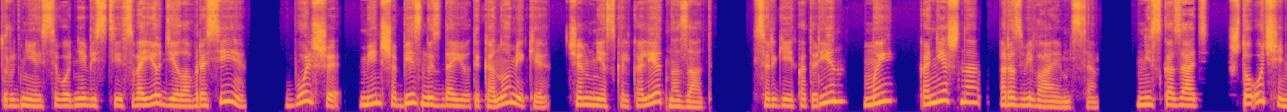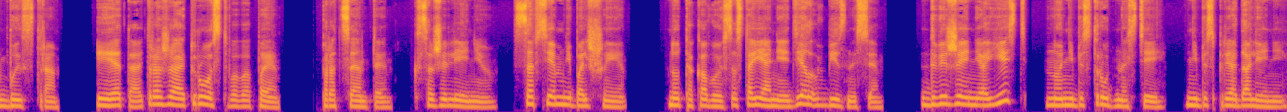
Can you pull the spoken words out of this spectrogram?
труднее сегодня вести свое дело в России, больше, меньше бизнес дает экономике, чем несколько лет назад. Сергей Катерин, мы, конечно, развиваемся. Не сказать, что очень быстро. И это отражает рост ВВП. Проценты, к сожалению, совсем небольшие. Но таковое состояние дел в бизнесе. Движение есть, но не без трудностей, не без преодолений.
